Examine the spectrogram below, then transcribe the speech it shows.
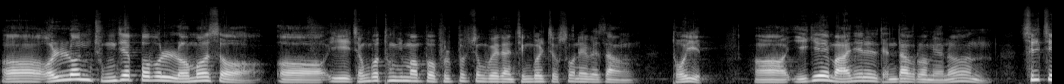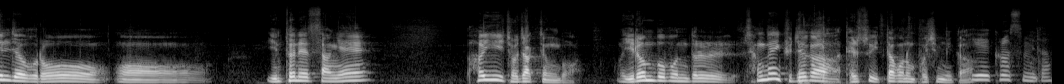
어, 언론중재법을 넘어서 어, 이 정보통신망법 불법 정보에 대한 징벌적 손해배상 도입 어, 이게 만일 된다 그러면은 실질적으로 어, 인터넷상의 허위 조작 정보 이런 부분들 상당히 규제가 될 수 있다고는 보십니까? 예 그렇습니다.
